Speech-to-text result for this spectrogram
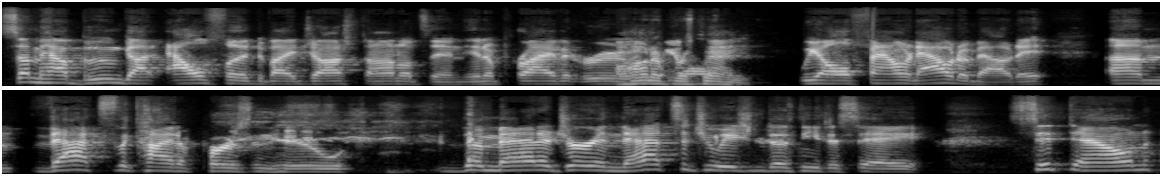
somehow Boone got alphaed by Josh Donaldson in a private room. 100. percent We all found out about it. Um, that's the kind of person who the manager in that situation does need to say, sit down,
